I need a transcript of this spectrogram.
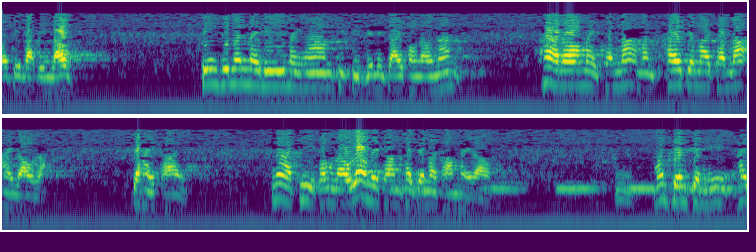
ปฏิบัติเองเราสิ่งที่มันไม่ดีไม่งามที่ติดอยู่ในใจของเรานั้น ถ้าเราไม่ชำระมันใครจะมาชำระให้เราล่ะ จะให้ใครหน้าที่ของเราเราไม่ทำใครจะมาทำให้เรา มันเป็นเช่นนี้ ให้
